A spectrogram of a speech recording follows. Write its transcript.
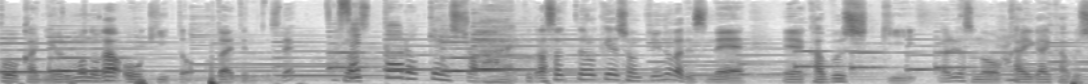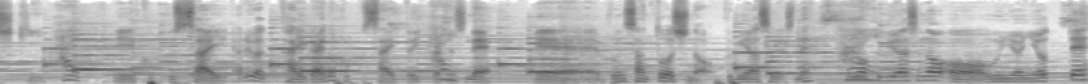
効果によるものが大きいと答えてるんですね。アセットロケーション、はい、このアセットロケーションというのがですね、えー、株式あるいはその海外株式、はい、えー、国債あるいは海外の国債といったですね、はい、えー、分散投資の組み合わせですね、その組み合わせの運用によって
